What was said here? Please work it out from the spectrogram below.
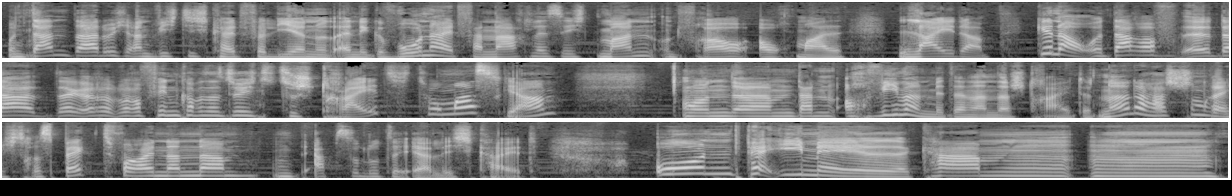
und dann dadurch an Wichtigkeit verlieren und eine Gewohnheit vernachlässigt Mann und Frau auch mal leider. Genau, und darauf, äh, da, daraufhin kommt es natürlich zu Streit, Thomas, ja. Und ähm, dann auch, wie man miteinander streitet. Ne? Da hast schon recht. Respekt voreinander und absolute Ehrlichkeit. Und per E-Mail kam mh, mm,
